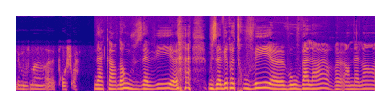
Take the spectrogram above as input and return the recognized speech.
le mouvement pro-choix. D'accord. Donc, vous avez, euh, vous avez retrouvé euh, vos valeurs euh, en allant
